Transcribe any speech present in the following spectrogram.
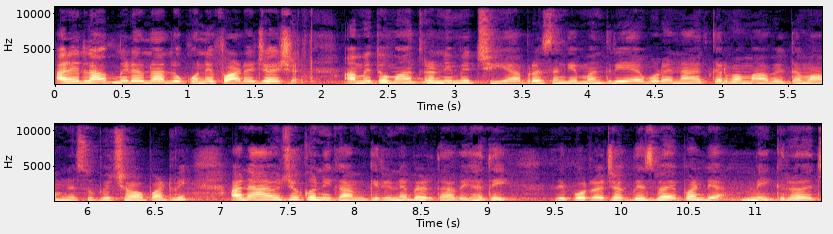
અને લાભ મેળવનાર લોકોને ફાળે જાય છે. અમે તો માત્ર નિમિત્ત છીએ. આ પ્રસંગે મંત્રીએ એવોર્ડ એનાયત કરવામાં આવેલ તમામને શુભેચ્છાઓ પાઠવી અને આયોજકોની કામગીરીને બિરદાવી હતી. રિપોર્ટર જગદીશભાઈ પંડ્યા, મેઘરજ.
